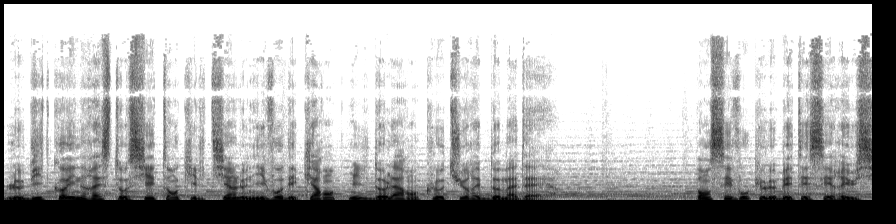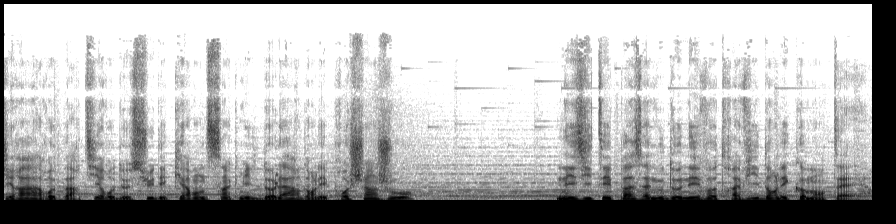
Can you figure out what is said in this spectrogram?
le Bitcoin reste haussier tant qu'il tient le niveau des 40 000 dollars en clôture hebdomadaire. Pensez-vous que le BTC réussira à repartir au-dessus des 45 000 dollars dans les prochains jours? N'hésitez pas à nous donner votre avis dans les commentaires.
